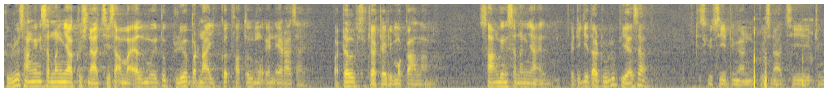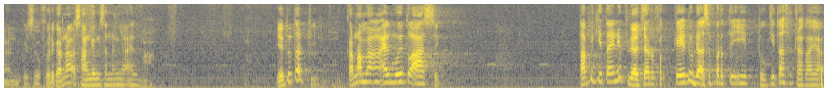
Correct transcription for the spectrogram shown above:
Dulu saking senengnya Gus Naji sama ilmu itu beliau pernah ikut Fatul Mu'in era saya Padahal sudah dari Mekah lama. Saking senengnya ilmu. Jadi kita dulu biasa diskusi dengan Gus Naji, dengan Gus Zufur karena saking senengnya ilmu. Ya itu tadi. Karena memang ilmu itu asik. Tapi kita ini belajar fikih itu tidak seperti itu. Kita sudah kayak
